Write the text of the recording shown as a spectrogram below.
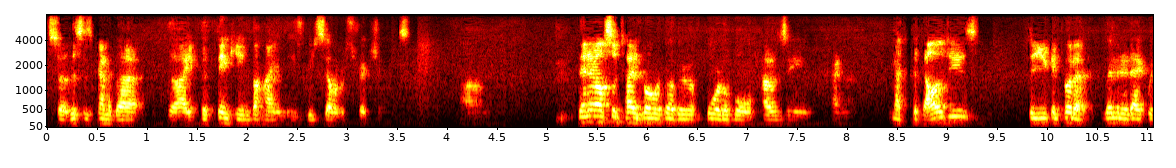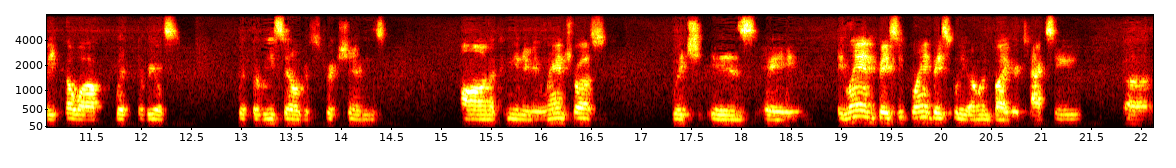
so this is kind of the, the, the thinking behind these resale restrictions. Then it also ties well with other affordable housing kind of methodologies. So you can put a limited equity co-op with the real with the resale restrictions on a community land trust, which is a, a land basic land basically owned by your taxing uh,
